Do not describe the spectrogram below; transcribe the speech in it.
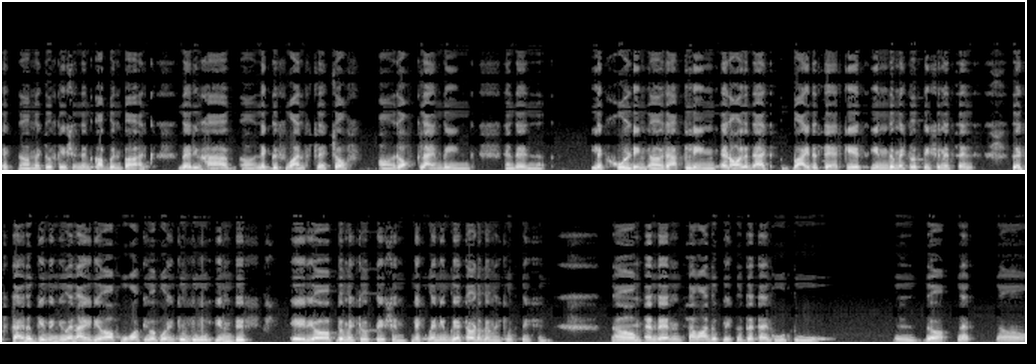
uh, metro station in Cubbon Park where you have uh, like this one stretch of uh, rock climbing and then like holding, uh, rappelling and all of that by the staircase in the metro station itself. So it's kind of giving you an idea of what you are going to do in this area of the metro station, like when you get out of the metro station. Um, and then some other places that I go to is uh, like uh,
